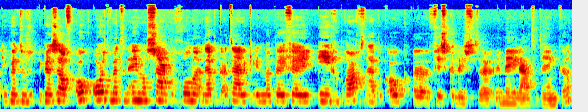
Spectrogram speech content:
Ik ben, toen, ik ben zelf ook ooit met een eenmanszaak begonnen en heb ik uiteindelijk in mijn BV ingebracht. En heb ik ook uh, fiscalist uh, in mee laten denken.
